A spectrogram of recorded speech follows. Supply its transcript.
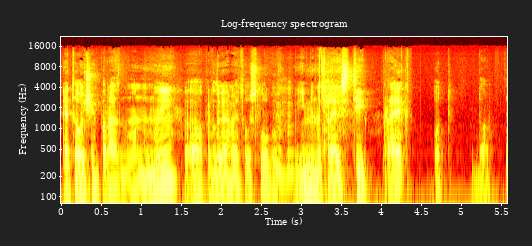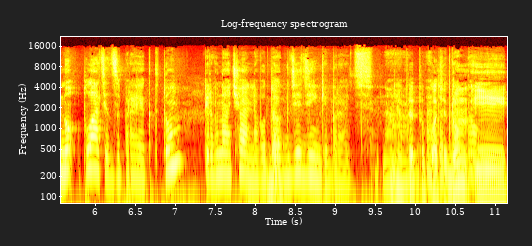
это очень по-разному. Мы предлагаем эту услугу угу. именно провести проект от до. Но платит за проект дом первоначально, вот да. где деньги брать? На Нет, это платит дом. И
